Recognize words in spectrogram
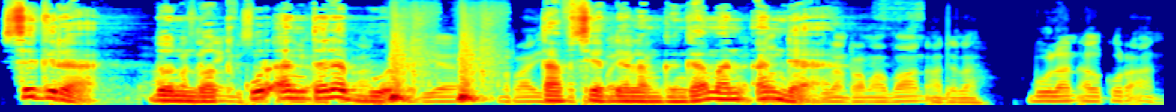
Segera download Quran Tadabbur, tafsir dalam genggaman Anda. Bulan Ramadan adalah bulan Al-Quran.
